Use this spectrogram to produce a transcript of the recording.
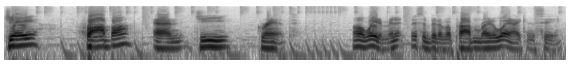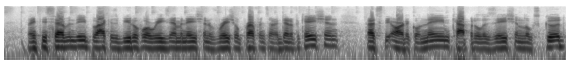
J. Hraba and G. Grant. Oh, wait a minute. This is a bit of a problem right away, I can see. 1970, Black is Beautiful, Reexamination of Racial Preference and Identification. That's the article name. Capitalization looks good.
